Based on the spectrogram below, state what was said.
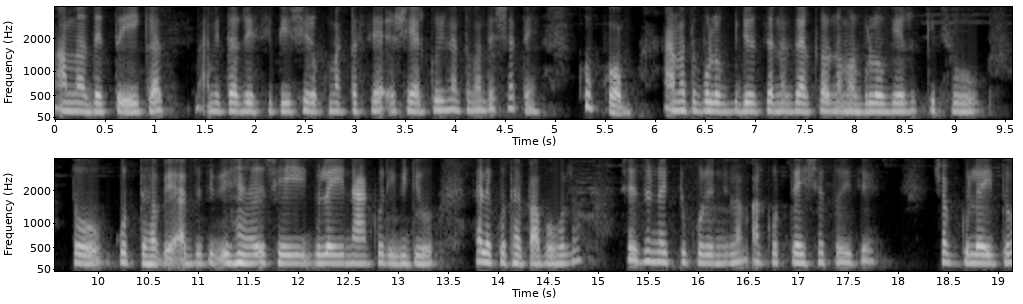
আমাদের তো এই কাজ। আমি তো রেসিপি সেরকম একটা শেয়ার করি না তোমাদের সাথে। খুব কম। আর আমার তো ব্লগ ভিডিও চ্যানেল যার কারণে আমার ব্লগের কিছু তো করতে হবে। আর যদি সেইগুলোই না করি ভিডিও তাহলে কোথায় পাবো বলো? সেই জন্য একটু করে নিলাম। আর করতে এসে তো এই যে সবগুলোই তো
